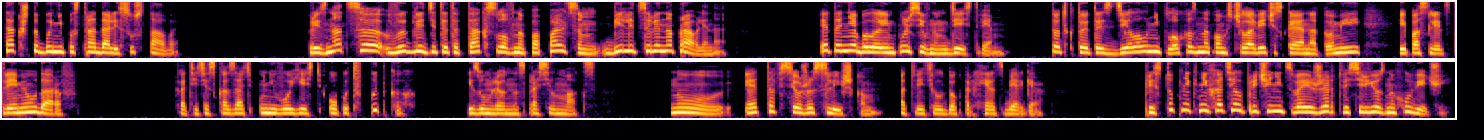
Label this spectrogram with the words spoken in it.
так, чтобы не пострадали суставы. Признаться, выглядит это так, словно по пальцам били целенаправленно. Это не было импульсивным действием. Тот, кто это сделал, неплохо знаком с человеческой анатомией и последствиями ударов. «Хотите сказать, у него есть опыт в пытках?» — изумленно спросил Макс. «Ну, это все же слишком», — ответил доктор Херцбергер. Преступник не хотел причинить своей жертве серьезных увечий.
